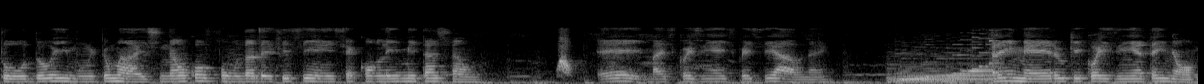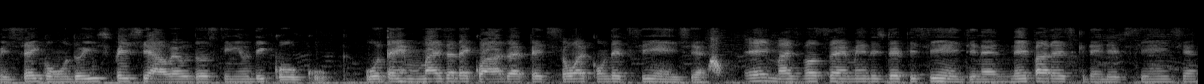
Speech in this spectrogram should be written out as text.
tudo e muito mais. Não confunda deficiência com limitação. Ei, mas coisinha especial, né? Primeiro, que coisinha tem nome. Segundo, especial é o docinho de coco. O termo mais adequado é pessoa com deficiência. Ei, mas você é menos deficiente, né? Nem parece que tem deficiência.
